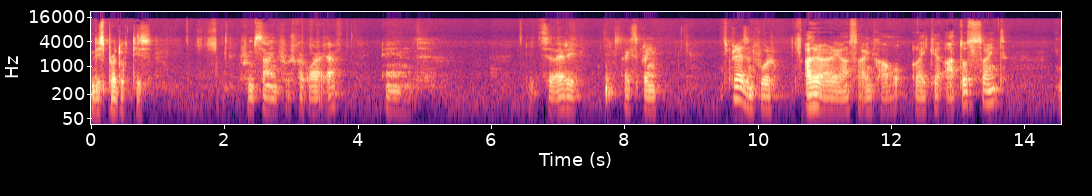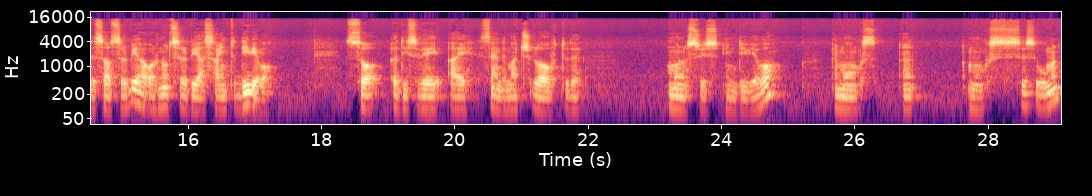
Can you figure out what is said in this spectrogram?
This product is from Saint Fruška Gora, yeah, and it's very I explain it's present for other areas signed how like uh, Athos signed in the South Serbia or North Serbia signed Diveevo. So uh, this way I send much love to the monasteries in Diveevo and monks and monks women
